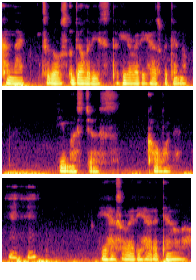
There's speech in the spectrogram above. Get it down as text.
connect to those abilities that he already has within him. He must just call on it. Mm-hmm. He has already had a download.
